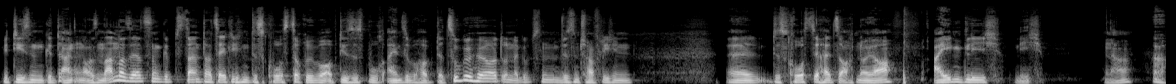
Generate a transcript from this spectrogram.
mit diesen Gedanken auseinandersetzen, gibt's dann tatsächlich einen Diskurs darüber, ob dieses Buch eins überhaupt dazugehört. Und da gibt's einen wissenschaftlichen äh, Diskurs, der halt sagt, na ja, eigentlich nicht. Ja. Ah.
